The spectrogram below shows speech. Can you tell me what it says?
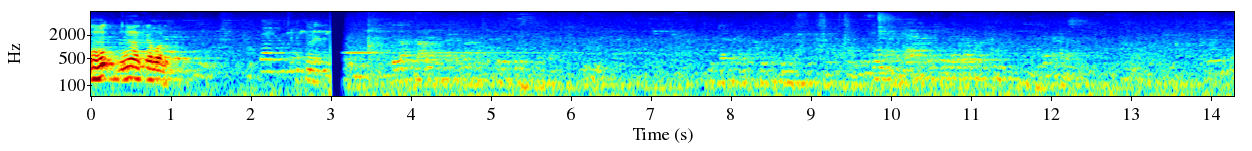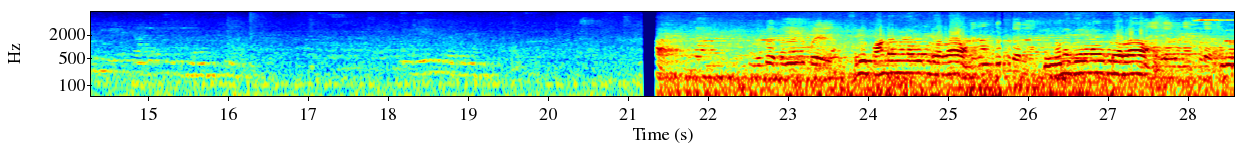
Mhm, nie, Gabon. ಶ್ರೀ ಪಾಂಡುರಂಗನಾಗೂ ಕುಡಿಯಲ್ಲ. ನಿಮ್ಮ ಮನೆ ಬೇರೆನಾಗೂ ಕುಡಿಯಲ್ಲ. ನಿಮ್ಮ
